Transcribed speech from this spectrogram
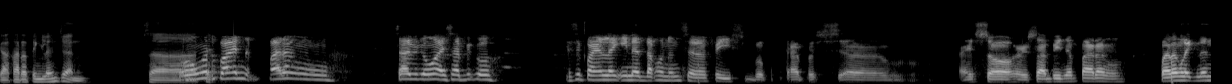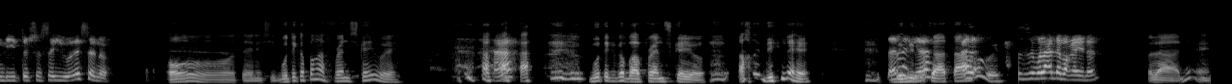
Kakarating lang dyan. Sa, Oo nga, parang, parang, sabi ko nga, eh, sabi ko, kasi parang like inad ako nun sa Facebook. Tapos, um, I saw her. Sabi niya parang, parang like nandito siya sa US, ano? oh, Tennessee. Buti ka pa nga, friends kayo eh. Ha? Buti ka pa, friends kayo. Ako, di na eh. Di nila Talaga? tatawa eh. Wala na ba kayo nun? Wala na eh.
